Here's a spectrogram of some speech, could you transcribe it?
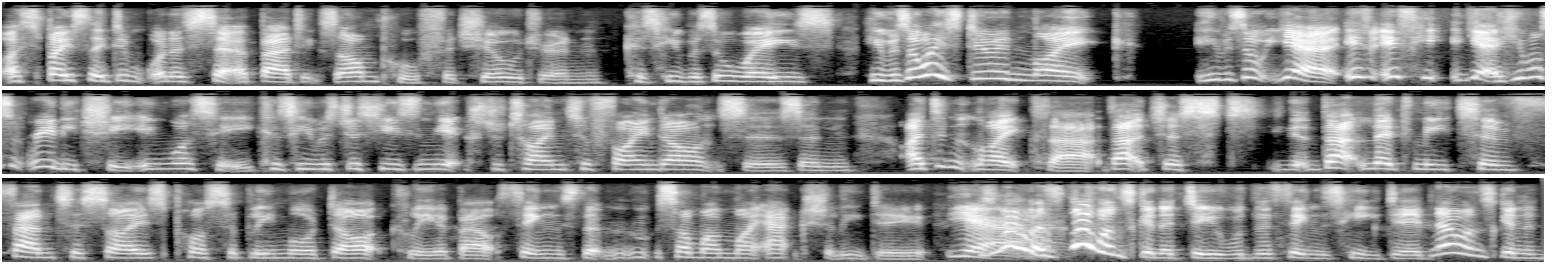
I suppose they didn't want to set a bad example for children because he was always he was always doing like he was al- yeah if if he yeah he wasn't really cheating was he because he was just using the extra time to find answers and I didn't like that that just that led me to fantasize possibly more darkly about things that someone might actually do Yeah. no one's no one's gonna do the things he did no one's gonna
